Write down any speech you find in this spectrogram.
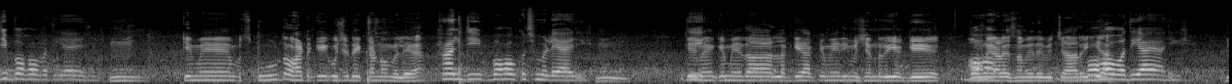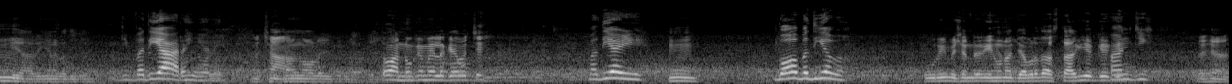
ਜੀ ਬਹੁਤ ਵਧੀਆ ਹੈ ਜੀ। ਹੂੰ। ਕਿਵੇਂ ਸਕੂਲ ਤੋਂ ਹਟ ਕੇ ਕੁਝ ਦੇਖਣ ਨੂੰ ਮਿਲਿਆ? ਹਾਂਜੀ ਬਹੁਤ ਕੁਝ ਮਿਲਿਆ ਜੀ। ਹੂੰ। ਜੀ। ਕਿਵੇਂ ਕਿਵੇਂ ਦਾ ਲੱਗਿਆ? ਕਿਵੇਂ ਦੀ ਮਸ਼ੀਨਰੀ ਅੱਗੇ ਆਉਣ ਬਹੁਤ- ਵਾਲੇ ਸਮੇਂ ਦੇ ਵਿੱਚ ਆ ਰਹੀ ਬਹੁਤ ਆ ਵਧੀਆ ਜੀ ਆ ਰਹੀਆਂ ਨੇ ਵਧੀਆ? ਜੀ ਵਧੀਆ ਆ ਰਹੀਆਂ ਨੇ। ਅੱਛਾ। ਨੌਲੇਜ ਤੁਹਾਨੂੰ ਕਿਵੇਂ ਲੱਗਿਆ ਬੱਚੇ? ਵਧੀਆ ਜੀ। ਹੂੰ। ਬਹੁਤ ਵਧੀਆ ਵਾ। ਪੂਰੀ ਮਸ਼ੀਨਰੀ ਹੁਣ ਜ਼ਬਰਦਸਤ ਆ ਗਈ ਅੱਗੇ? ਹਾਂਜੀ। ਅੱਛਾ।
